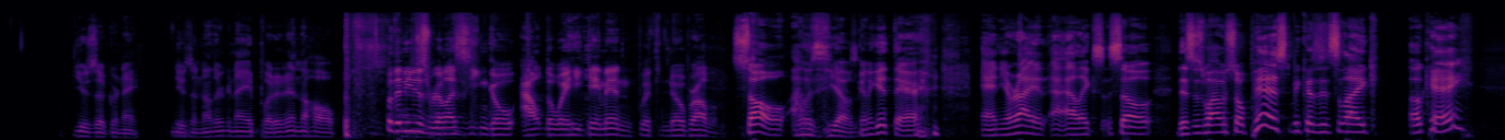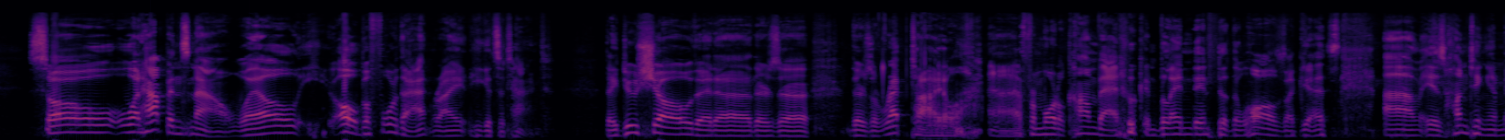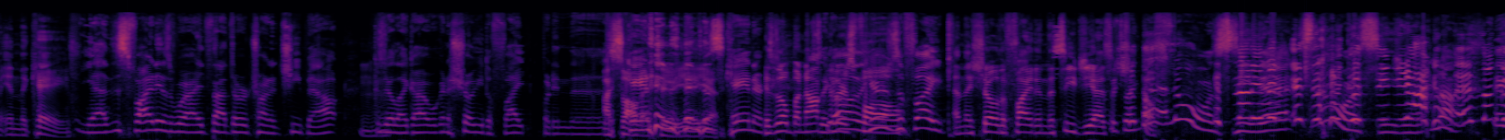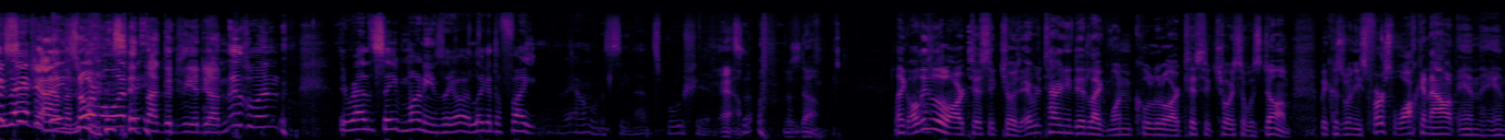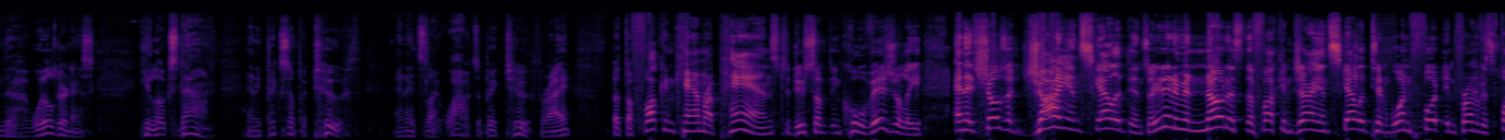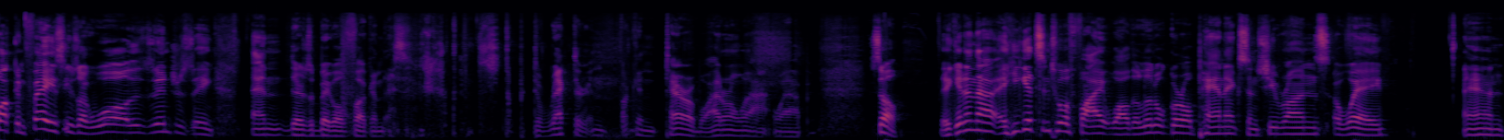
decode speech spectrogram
Use a grenade. Use another grenade. Put it in the hole. But then he just realizes he can go out the way he came in with no problem. So I was yeah, I was gonna get there, and you're right, Alex. So this is why I was so pissed because it's like okay, so what happens now? Well, he- oh, before that, right? He gets attacked. They do show that uh, there's a there's a reptile uh, from Mortal Kombat who can blend into the walls. I guess um, is hunting him in the cave. Yeah, this fight is where I thought they were trying to cheap out because they're like, "All right, we're gonna show you the fight," but in the Mm-hmm. I saw that too. Yeah, in yeah. the scanner, His little it's like, binoculars "Oh, fall. here's the fight." and they show the fight in the CGI. It's like, It's like, "Yeah, no one wants It's to not see even. that. It's No not good to CGI. No. It's not exactly. good CGI on the normal one. It's not good CGI on this one. They rather save money. It's like, "Oh, look at the fight." I don't want to see that. It's bullshit. Yeah, So- it was dumb. Like all these little artistic choices. Every time he did like one cool little artistic choice, it was dumb. Because when he's first walking out in in the wilderness, he looks down and he picks up a tooth, and it's like, wow, it's a big tooth, right? But the fucking camera pans to do something cool visually, and it shows a giant skeleton. So he didn't even notice the fucking giant skeleton one foot in front of his fucking face. He was like, whoa, this is interesting. And there's a big old fucking stupid director and fucking terrible. I don't know what, what happened. So they get in that. He gets into a fight while the little girl panics and she runs away. And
